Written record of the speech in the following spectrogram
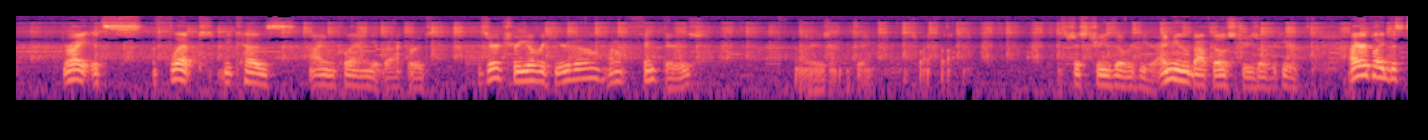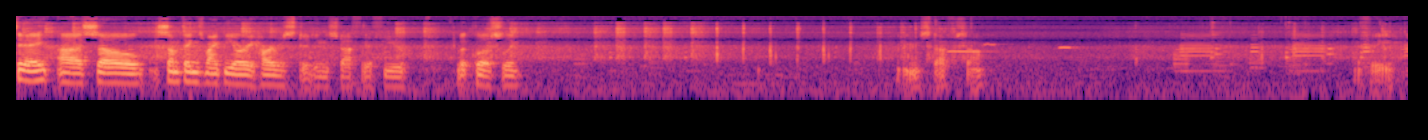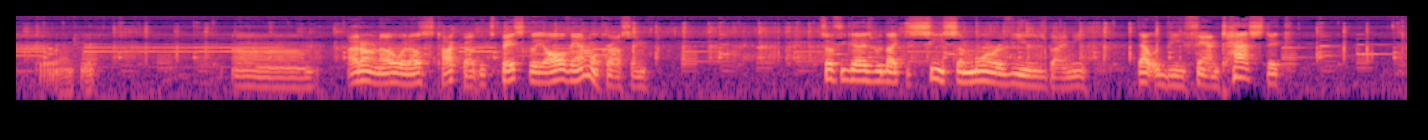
right, it's flipped because I'm playing it backwards. Is there a tree over here though? I don't think there is. No, there isn't. Okay, that's what I thought. It's just trees over here. I knew about those trees over here. I already played this today, uh, so some things might be already harvested and stuff if you look closely. And stuff, so. If we go around here. Um, I don't know what else to talk about. It's basically all of Animal Crossing. So if you guys would like to see some more reviews by me, that would be fantastic.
